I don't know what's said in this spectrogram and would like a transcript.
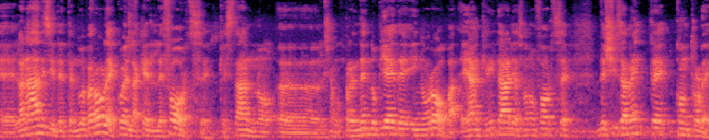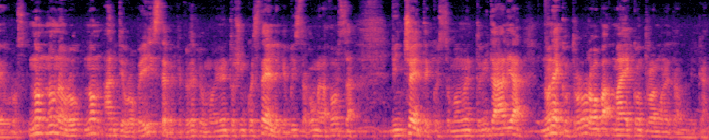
Eh, L'analisi, detta in due parole, è quella che le forze che stanno eh, diciamo, prendendo piede in Europa e anche in Italia sono forze decisamente contro l'euro, non, non, non anti-europeiste, perché per esempio il Movimento 5 Stelle, che è vista come la forza vincente in questo momento in Italia, non è contro l'Europa, ma è contro la moneta unica.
